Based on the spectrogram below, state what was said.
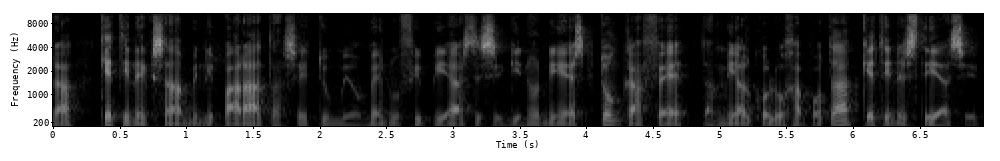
2024 και την εξάμηνη παράταση του μειωμένου ΦΠΑ στις συγκοινωνίες, τον καφέ, τα μη αλκοολούχα ποτά και την εστίαση.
